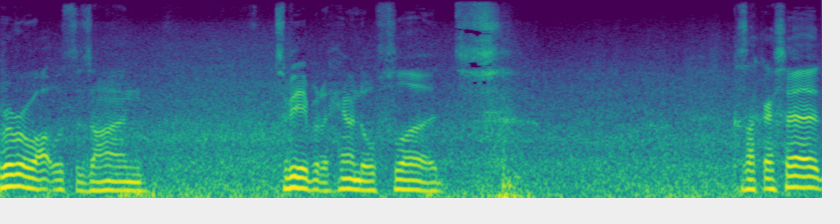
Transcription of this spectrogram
The riverwalk was designed to be able to handle floods. Because like I said,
